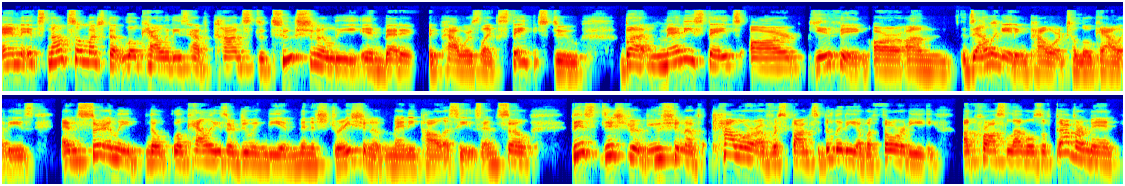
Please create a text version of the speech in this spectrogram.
And it's not so much that localities have constitutionally embedded powers like states do, but many states are giving, are um, delegating power to localities. And certainly, the localities are doing the administration of many policies. And so, this distribution of power, of responsibility, of authority across levels of government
